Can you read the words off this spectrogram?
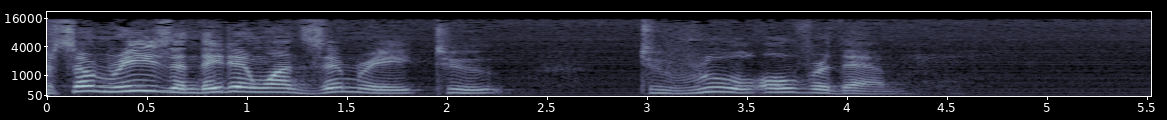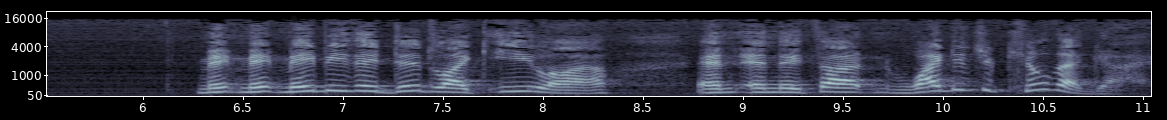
For some reason, they didn't want Zimri to, to rule over them. Maybe they did like Elah, and, and they thought, why did you kill that guy?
